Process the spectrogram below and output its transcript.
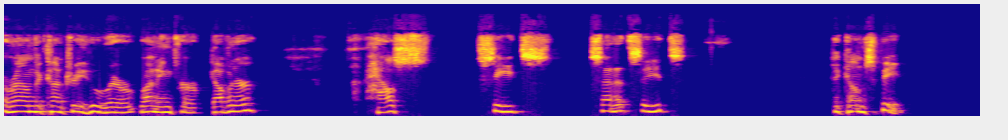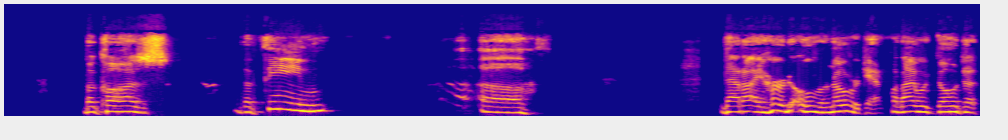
around the country who were running for governor, House seats, Senate seats to come speak because the theme uh, that I heard over and over again when I would go to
